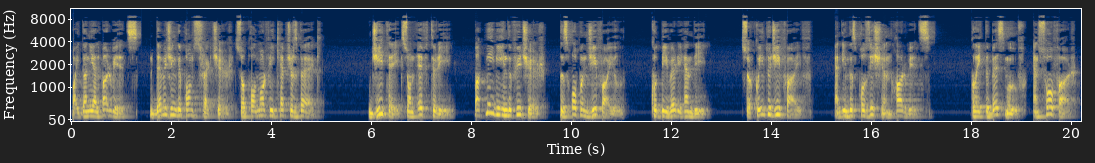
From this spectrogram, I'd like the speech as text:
by Daniel Harrwitz, damaging the pawn structure, so Paul Morphy captures back. G takes on f3, but maybe in the future, this open G file could be very handy. So queen to G5, and in this position, Harrwitz played the best move, and so far,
